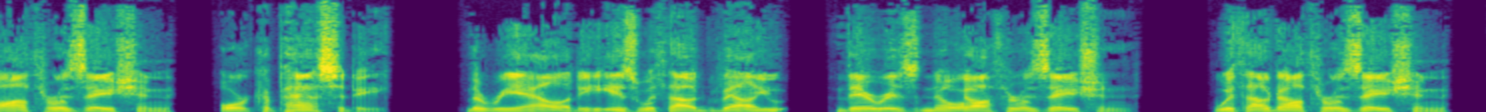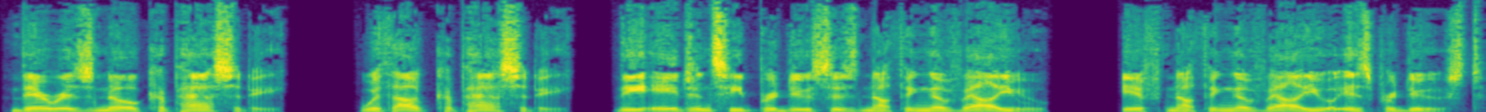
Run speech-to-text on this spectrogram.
authorization, or capacity? The reality is without value, there is no authorization. Without authorization, there is no capacity. Without capacity, the agency produces nothing of value. If nothing of value is produced,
